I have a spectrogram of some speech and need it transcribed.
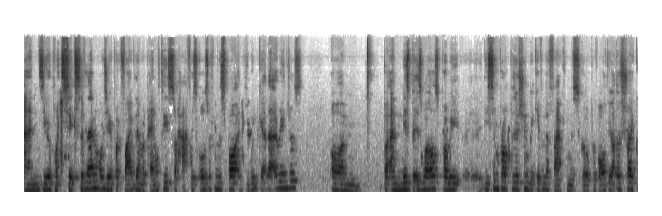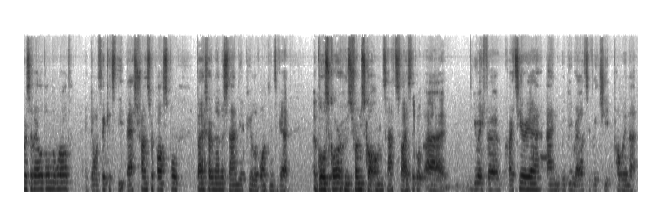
and 0.6 of them or 0.5 of them are penalties. So half his goals are from the spot, and he wouldn't get that at Rangers. Um, but and Nisbet as well is probably a decent proposition, but given the fact and the scope of all the other strikers available in the world, I don't think it's the best transfer possible. But I certainly understand the appeal of wanting to get a goal scorer who's from Scotland, satisfies the uh, UEFA criteria, and would be relatively cheap, probably in that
